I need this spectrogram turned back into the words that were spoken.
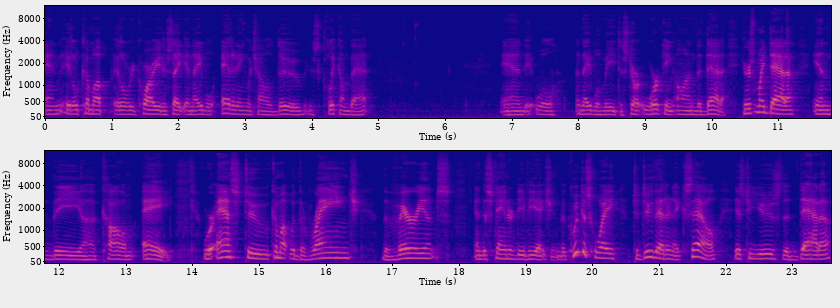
and it'll come up, it'll require you to say enable editing, which I'll do. Just click on that and it will enable me to start working on the data. Here's my data in the uh, column A. We're asked to come up with the range, the variance, and the standard deviation. The quickest way to do that in Excel is to use the data,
